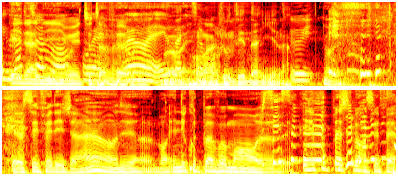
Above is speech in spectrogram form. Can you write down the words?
Exactement. Dani, oui, tout à fait, ouais, ouais, ouais, ouais, ouais. On a ajouté Daniela. Oui. Ouais. Et c'est fait déjà. Hein, on dit, euh, bon, il n'écoute pas vraiment. euh, C'est ce que il pas je ce fait. ça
